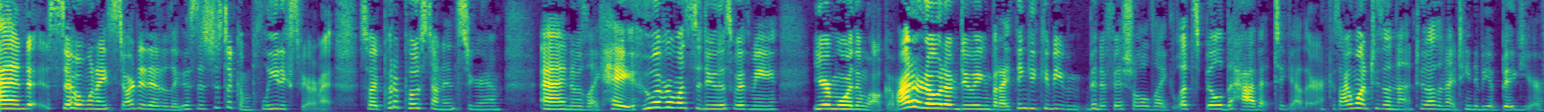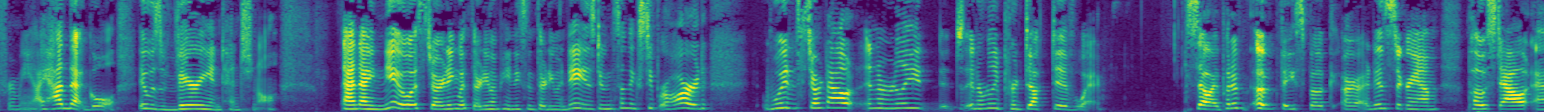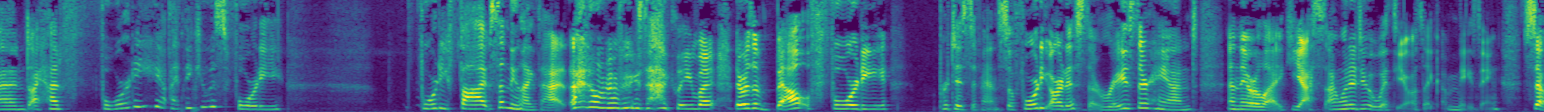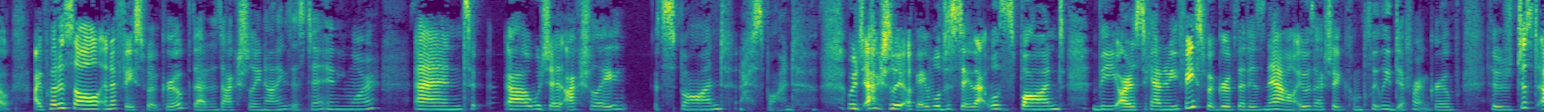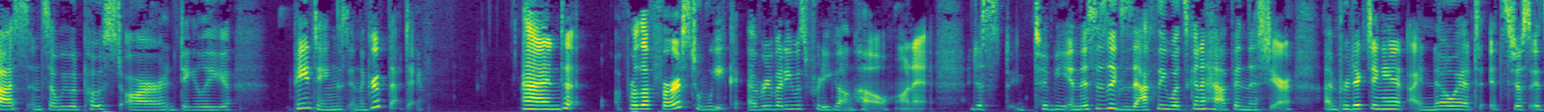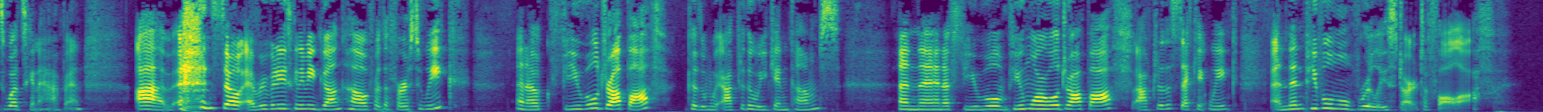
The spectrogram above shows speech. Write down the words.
And so when I started it, I was like, this is just a complete experiment. So I put a post on Instagram and it was like, hey, whoever wants to do this with me, you're more than welcome. I don't know what I'm doing, but I think it could be beneficial. Like, let's build the habit together. Because I want 2019 to be a big year for me. I had that goal, it was very intentional. And I knew starting with 31 paintings in 31 days, doing something super hard would start out in a really in a really productive way. So I put a, a, Facebook or an Instagram post out and I had 40, I think it was 40, 45, something like that. I don't remember exactly, but there was about 40 participants. So 40 artists that raised their hand and they were like, Yes, I want to do it with you. I was like, Amazing. So I put us all in a Facebook group that is actually non existent anymore. And uh, which actually spawned spawned which actually okay we'll just say that was spawned the artist academy facebook group that is now. It was actually a completely different group. It was just us and so we would post our daily paintings in the group that day. And for the first week everybody was pretty gung-ho on it. Just to be and this is exactly what's going to happen this year. I'm predicting it i know it it's just it's what's going to happen. Um, and so everybody's going to be gung-ho for the first week and a few will drop off because after the weekend comes. And then a few will few more will drop off after the second week and then people will really start to fall off.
